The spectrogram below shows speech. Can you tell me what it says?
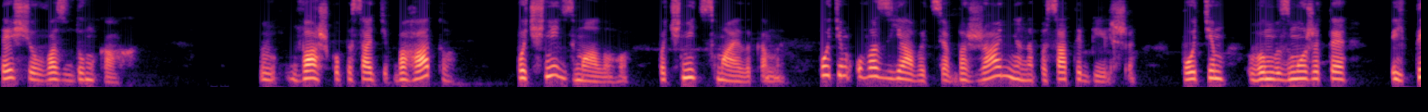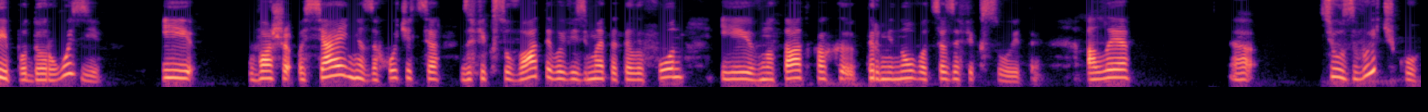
те, що у вас в думках. Важко писати багато, почніть з малого, почніть смайликами. Потім у вас з'явиться бажання написати більше. Потім ви зможете йти по дорозі, і ваше осяяння захочеться зафіксувати. Ви візьмете телефон і в нотатках терміново це зафіксуєте. Але е, цю звичку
